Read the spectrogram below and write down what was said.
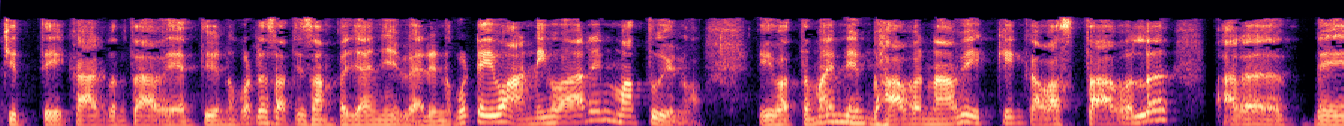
චිත්ත ඒකාග්‍රතාවය ඇති වෙනකොට සති සම්පජාඤ්ඤය වැඩෙනකොට ඒවා අනිවාර්යෙන් මතුවෙනවා. ඒවා තමයි මේ භාවනාවේ එක් එක් අවස්ථාවල අර මේ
